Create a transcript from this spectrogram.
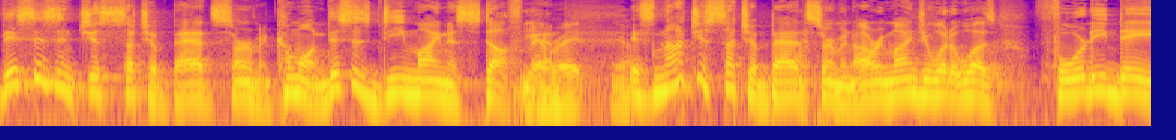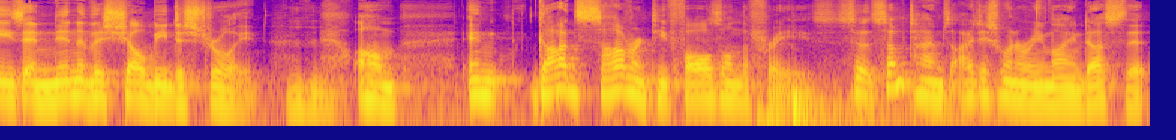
this isn't just such a bad sermon. Come on, this is D minus stuff, man. right, yeah. It's not just such a bad sermon. I'll remind you what it was: forty days, and Nineveh shall be destroyed. Mm-hmm. Um, and God's sovereignty falls on the phrase. So sometimes I just want to remind us that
